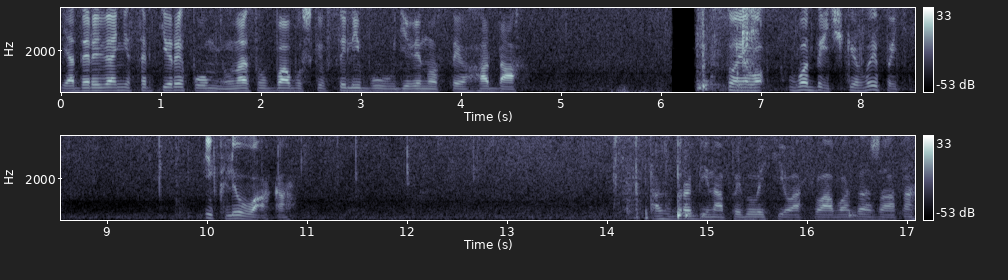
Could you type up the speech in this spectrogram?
Я дерев'яні сортири помню. У нас у бабушки в селі був у 90-х годах. Стоїло водички випити і клювака. Аж дробіна підлетіла слабо зажата.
